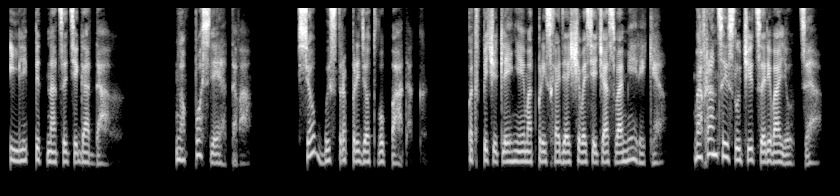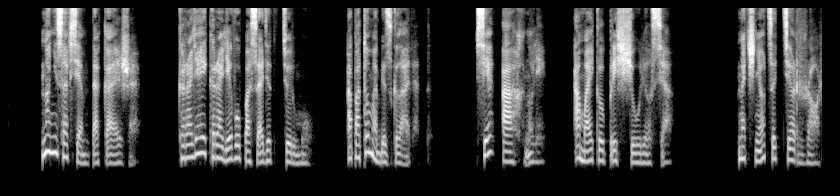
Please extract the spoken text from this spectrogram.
или пятнадцати годах. Но после этого все быстро придет в упадок. Под впечатлением от происходящего сейчас в Америке во Франции случится революция. но не совсем такая же. Короля и королеву посадят в тюрьму, а потом обезглавят. Все ахнули, а Майкл прищурился. Начнется террор.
